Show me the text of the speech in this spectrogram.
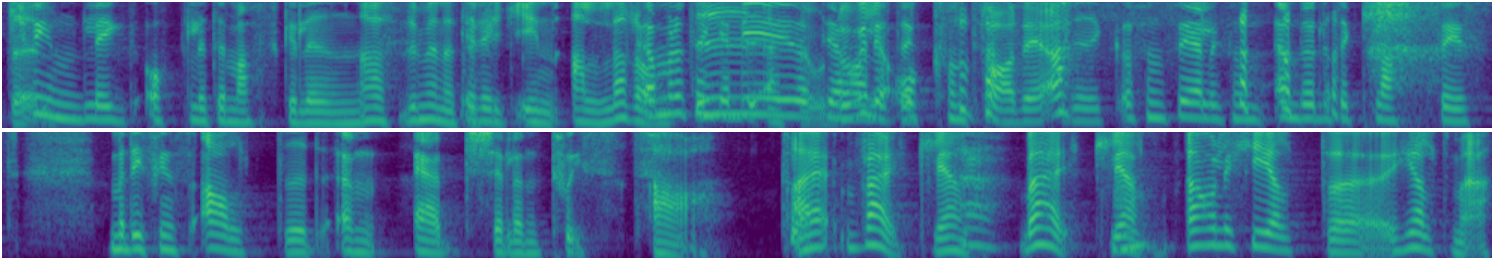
kvinnlig och lite maskulin. Alltså, du menar att du fick in alla dem Ja, men då tänker jag, i ju ett ord? jag Då vill jag också ta det. Och sen så är jag liksom ändå lite klassiskt. Men det finns alltid en edge eller en twist. Ja. Nej, verkligen. verkligen. Jag håller helt, eh, helt med.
